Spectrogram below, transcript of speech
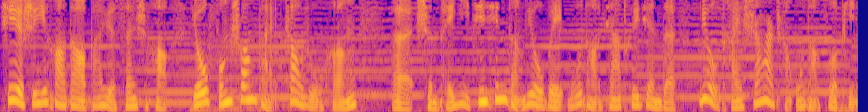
七月十一号到八月三十号，由冯双柏、赵汝恒、呃沈培艺、金星等六位舞蹈家推荐的六台十二场舞蹈作品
